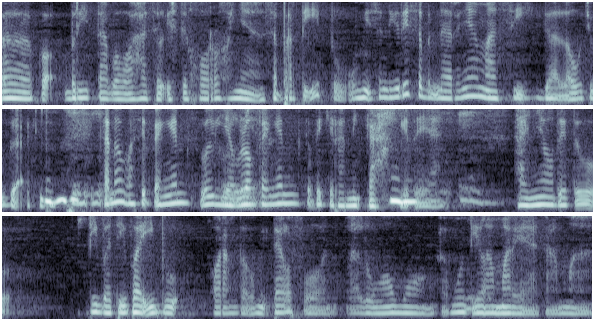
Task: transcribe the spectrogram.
eh, kok berita bahwa hasil istiqorohnya seperti itu Umi sendiri sebenarnya masih galau juga gitu. karena masih pengen kuliah belum pengen kepikiran nikah gitu ya. Hanya waktu itu tiba-tiba ibu orang tua Umi telepon lalu ngomong kamu dilamar ya sama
